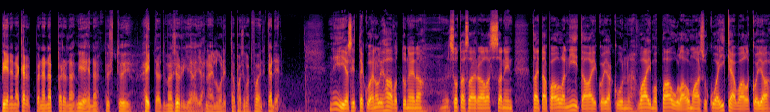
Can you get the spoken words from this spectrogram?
pienenä kärppänä, näppäränä miehenä pystyi heittäytymään syrjään ja näin luodit tapasivat vain käden. Niin, ja sitten kun hän oli haavoittuneena sotasairaalassa, niin taitaapa olla niitä aikoja, kun vaimo Paula, omaa sukua ikävalko ja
